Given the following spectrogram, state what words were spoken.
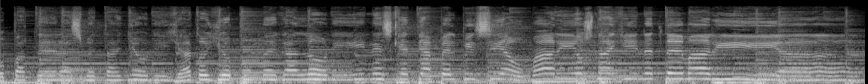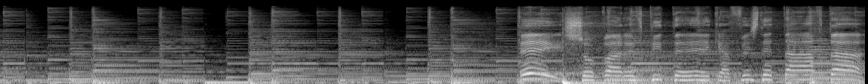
Ο πατέρας μετανιώνει για το γιο που μεγαλώνει. Είναι σκέτη απελπισία ο Μάριος να γίνεται Μαρία. Hey, σοβαρευτείτε και αφήστε τα αυτά.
